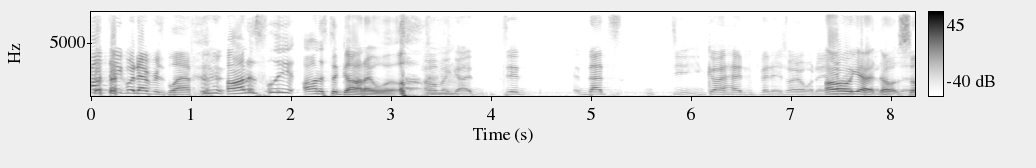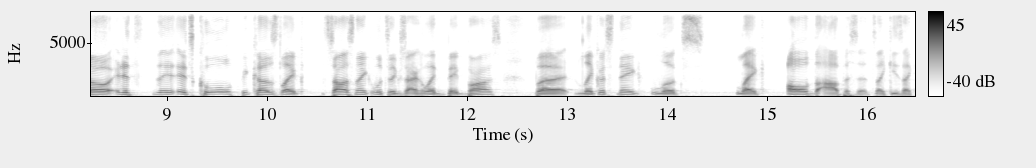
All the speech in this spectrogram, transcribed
I'll take whatever's left. Honestly, honest to God, I will. oh my god. Did that's you, go ahead and finish. I don't want to Oh yeah, no. So it's it's cool because like Solid Snake looks exactly like Big Boss, but Liquid Snake looks like all of the opposites. Like he's like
